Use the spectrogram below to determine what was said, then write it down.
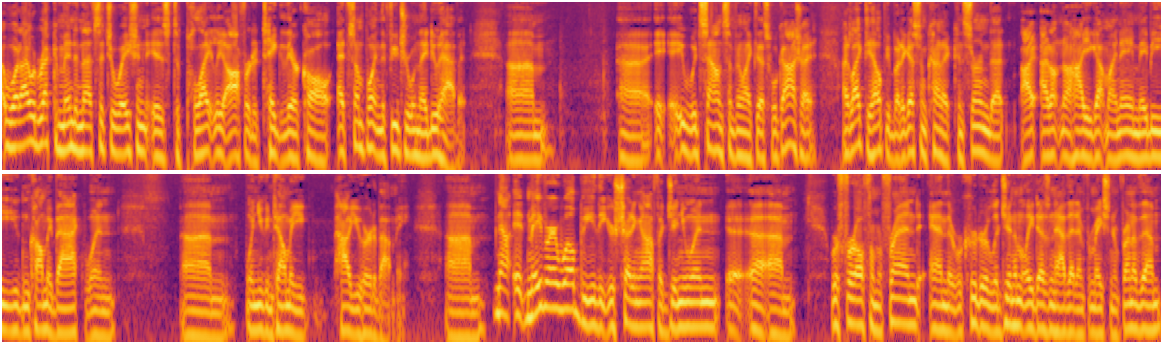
what I would recommend in that situation is to politely offer to take their call at some point in the future when they do have it. Um, uh, it, it, would sound something like this. Well, gosh, I, I'd like to help you, but I guess I'm kind of concerned that I, I don't know how you got my name. Maybe you can call me back when, um, when you can tell me how you heard about me. Um, now, it may very well be that you're shutting off a genuine uh, uh, um, referral from a friend, and the recruiter legitimately doesn't have that information in front of them.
